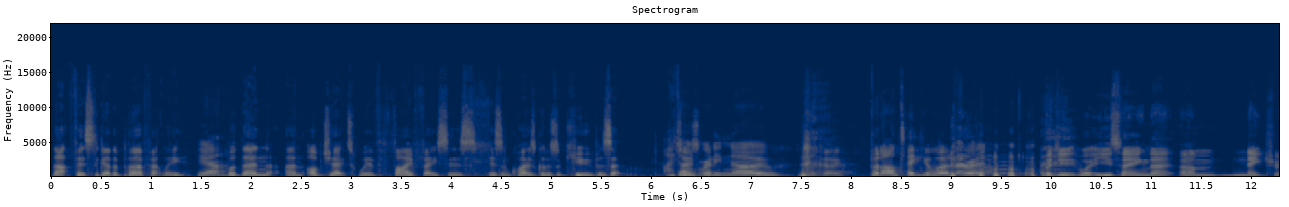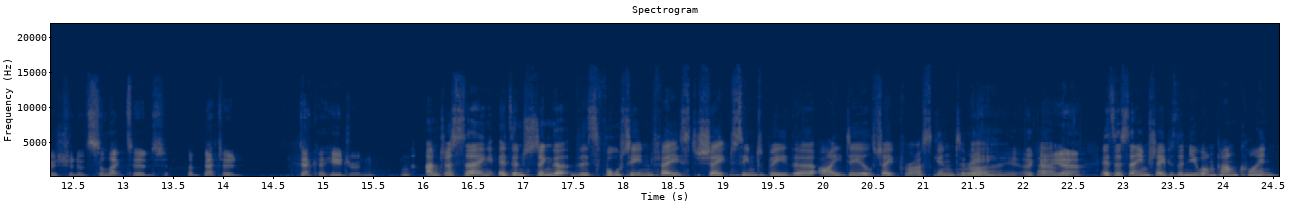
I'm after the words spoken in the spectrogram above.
That fits together perfectly. Yeah. But then an object with five faces isn't quite as good as a cube, is it? I so don't really know, Okay. but I'll take your word for it. but you, what, are you saying that um, nature should have selected a better decahedron? I'm just saying it's interesting that this 14 faced shape seemed to be the ideal shape for our skin to Right, be. okay, um, yeah. It's the same shape as the new one pound coin.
